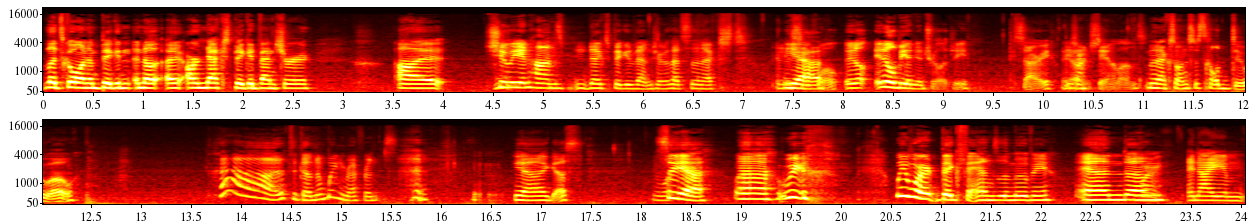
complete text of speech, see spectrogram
let's go on a big, another, our next big adventure. Uh, Chewie and Han's next big adventure. That's the next in the Yeah. sequel. It'll it'll be a new trilogy. Sorry, these Yeah. aren't standalones. the next one's just called Duo. Ah, that's a Gundam Wing reference. Yeah, I guess. So yeah, uh, we we weren't big fans of the movie, and um, Right. and I am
